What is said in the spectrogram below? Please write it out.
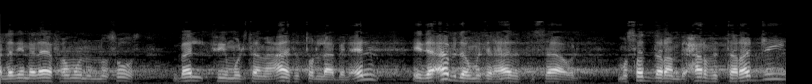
الذين لا يفهمون النصوص. بل في مجتمعات طلاب العلم إذا أبدوا مثل هذا التساؤل مصدرا بحرف الترجي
